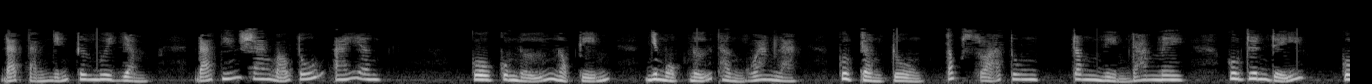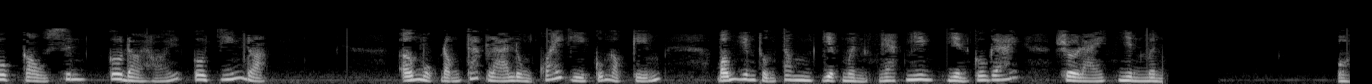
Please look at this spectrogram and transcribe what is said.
đã tạnh những cơn mưa dầm, đã tiến sang bảo tố ái ân. Cô cung nữ Ngọc Kiểm như một nữ thần quan lạc, cô trần truồng, tóc xõa tung trong niềm đam mê, cô rên rỉ, cô cầu xin, cô đòi hỏi, cô chiếm đoạt. Ở một động tác lạ lùng quái dị của Ngọc Kiểm, bỗng dưng Thuận Tông giật mình ngạc nhiên nhìn cô gái, rồi lại nhìn mình. Ôi,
